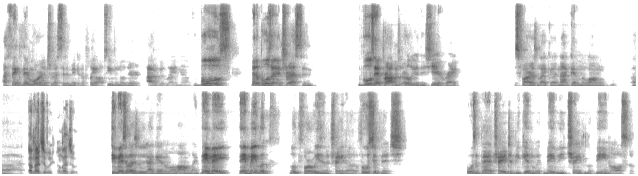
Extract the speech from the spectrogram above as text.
I think they're more interested in making the playoffs, even though they're out of it right now. The Bulls, now the Bulls are interesting. The Bulls had problems earlier this year, right? As far as like uh, not getting along, uh, Allegedly. Allegedly. Teammates allegedly not getting along. Like they may they may look look for a reason to trade uh, Vucevic, who was a bad trade to begin with. Maybe trade LaVine also,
